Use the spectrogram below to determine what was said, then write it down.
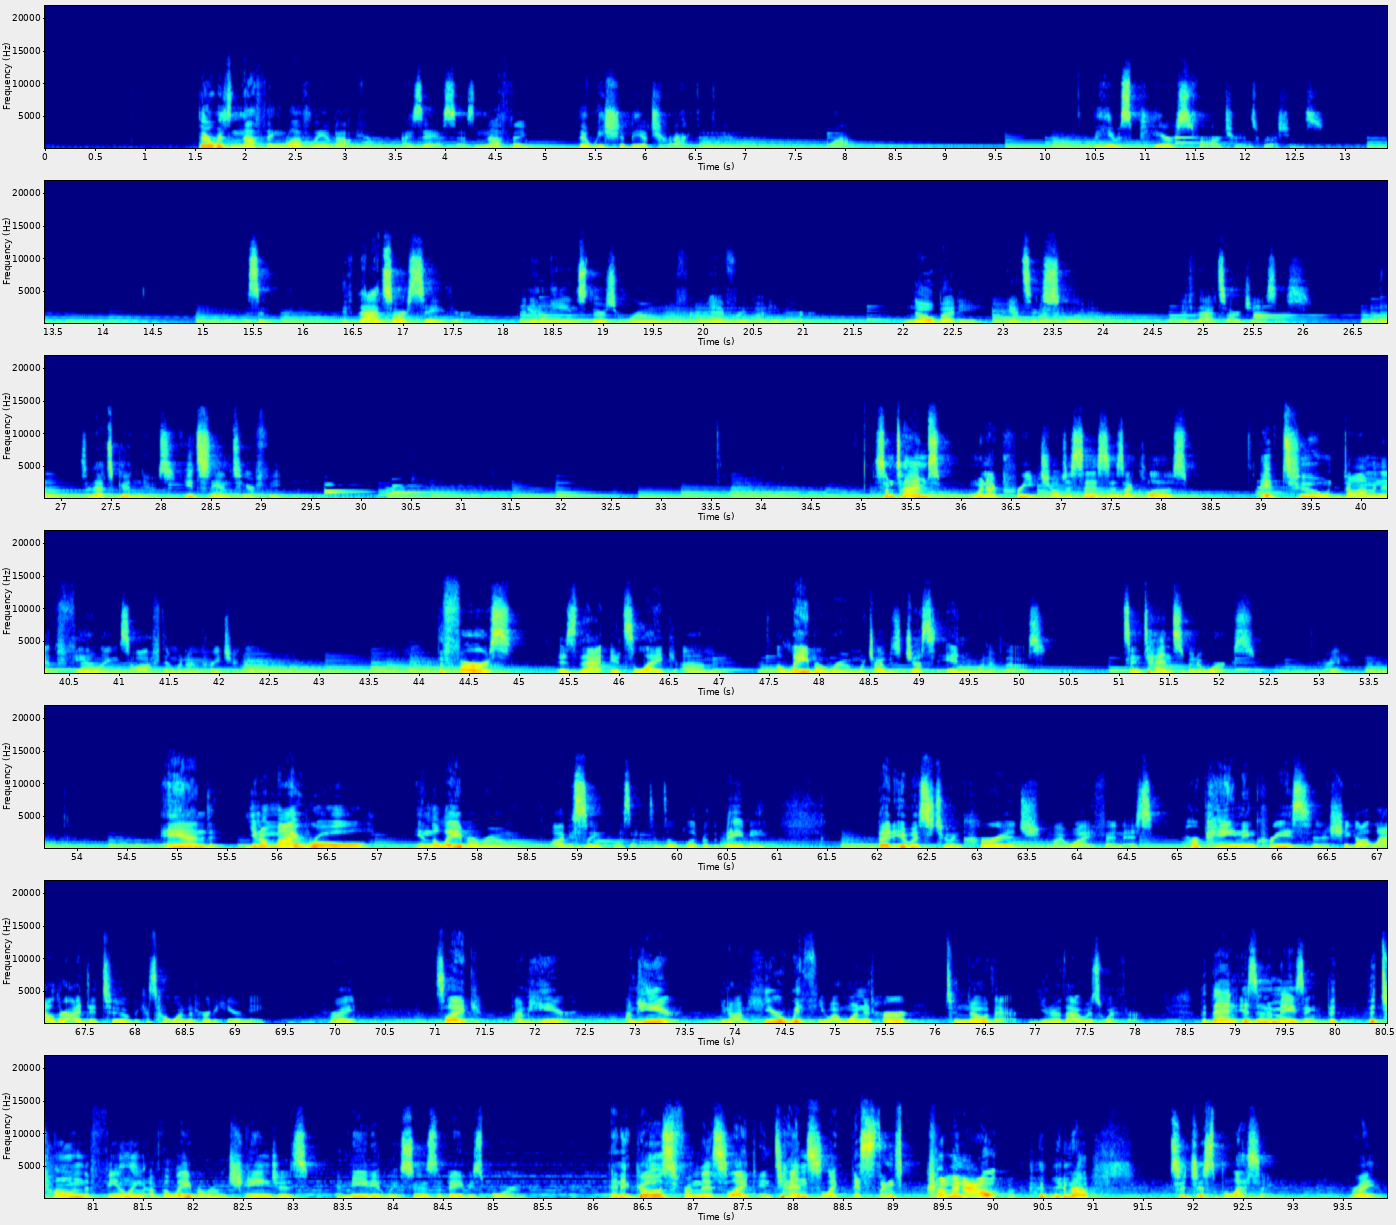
There was nothing lovely about him, Isaiah says, nothing that we should be attracted to him. Wow. But he was pierced for our transgressions. Listen, if that's our Savior, then it means there's room for everybody there. Nobody gets excluded if that's our Jesus. So that's good news. If you'd stand to your feet. Sometimes when I preach, I'll just say this as I close. I have two dominant feelings often when I'm preaching. The first is that it's like um, a labor room, which I was just in one of those. It's intense, but it works. All right? And, you know, my role in the labor room obviously wasn't to deliver the baby, but it was to encourage my wife. And as her pain increased and as she got louder, I did too because I wanted her to hear me, right? It's like, I'm here. I'm here. You know, I'm here with you. I wanted her to know that, you know, that I was with her. But then, isn't it amazing? The, the tone, the feeling of the labor room changes immediately as soon as the baby's born. And it goes from this like intense, like this thing's coming out, you know, to just blessing, right?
